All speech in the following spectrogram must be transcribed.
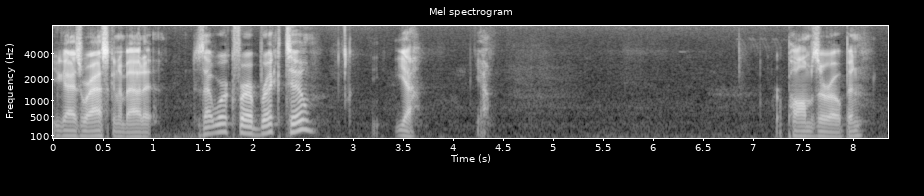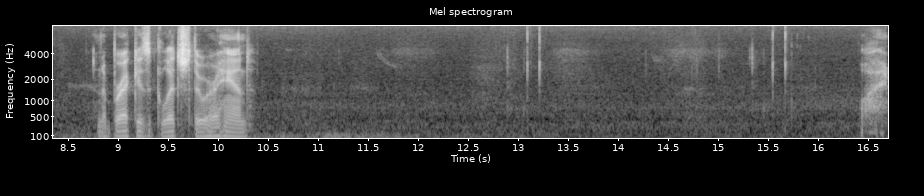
You guys were asking about it. Does that work for a brick too? Yeah. Yeah. Her palms are open, and a brick is glitched through her hand. Why?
